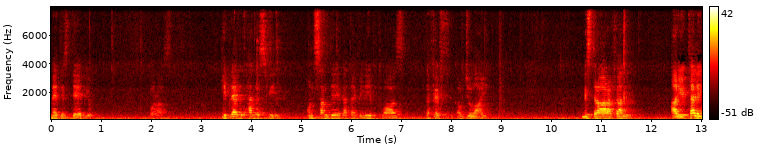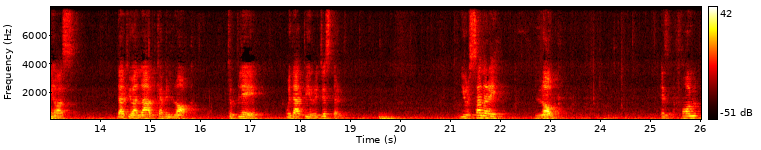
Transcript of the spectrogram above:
made his debut for us. He played at Huddersfield on Sunday that I believe it was the 5th of July. Mr. Arafali, are you telling us that you allowed Kevin Locke to play without being registered? Your salary log is full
